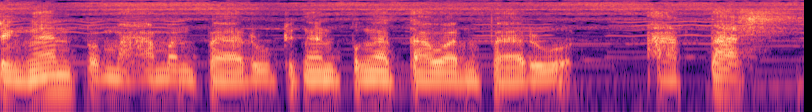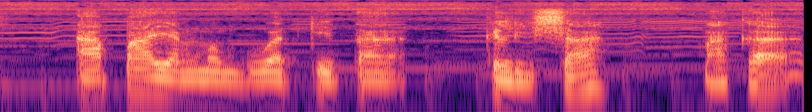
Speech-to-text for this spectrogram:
dengan pemahaman baru, dengan pengetahuan baru atas apa yang membuat kita gelisah, maka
